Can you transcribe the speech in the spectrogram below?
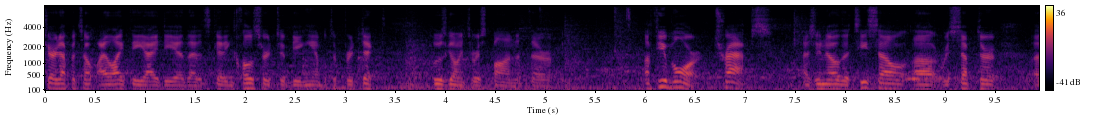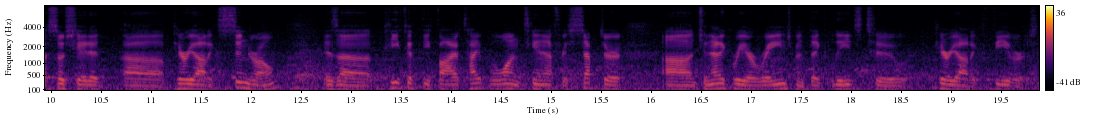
shared epitope. I like the idea that it's getting closer to being able to predict who's going to respond to therapy. A few more, TRAPS. As you know, the T cell uh, receptor associated uh, periodic syndrome is a P55 type 1 TNF receptor uh, genetic rearrangement that leads to periodic fevers.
